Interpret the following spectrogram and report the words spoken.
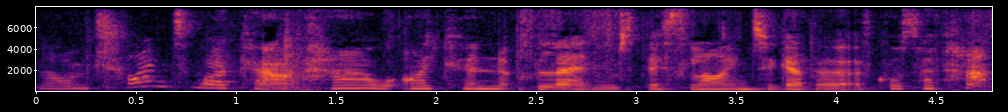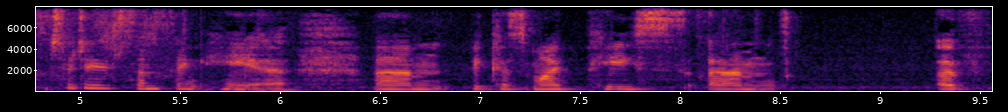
Now I'm trying to work out how I can blend this line together. Of course I've had to do something here um, because my piece um, of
